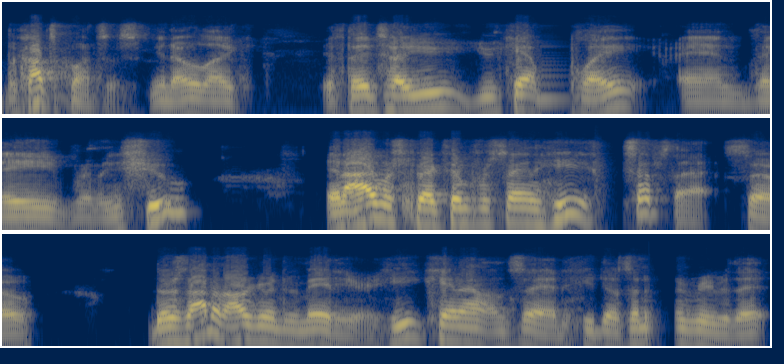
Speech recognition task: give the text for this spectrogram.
the consequences. You know, like if they tell you you can't play and they release you, and I respect him for saying he accepts that. So there's not an argument to be made here. He came out and said he doesn't agree with it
